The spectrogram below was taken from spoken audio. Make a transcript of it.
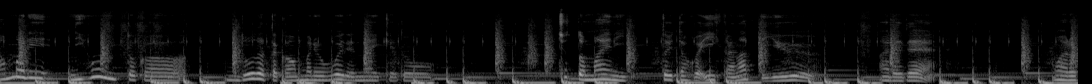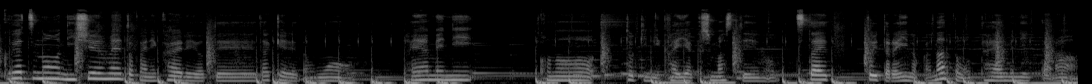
あんまり日本とかもどうだったかあんまり覚えてないけどちょっと前に行っといた方がいいかなっていうあれでまあ6月の2週目とかに帰る予定だけれども早めにこの時に解約しますっていうのを伝えといたらいいのかなと思って早めに行ったらも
